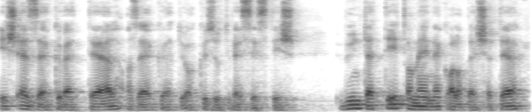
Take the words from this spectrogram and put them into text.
és ezzel követte el az elkövető a közúti veszélyeztetés büntettét, amelynek alapesete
